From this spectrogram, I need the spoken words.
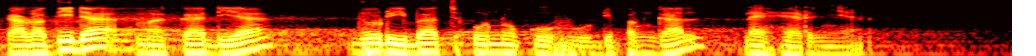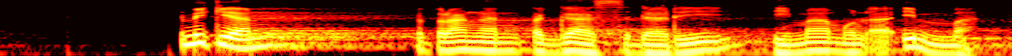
Kalau tidak maka dia duribat unukuhu dipenggal lehernya. Demikian keterangan tegas dari Imamul A'immah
